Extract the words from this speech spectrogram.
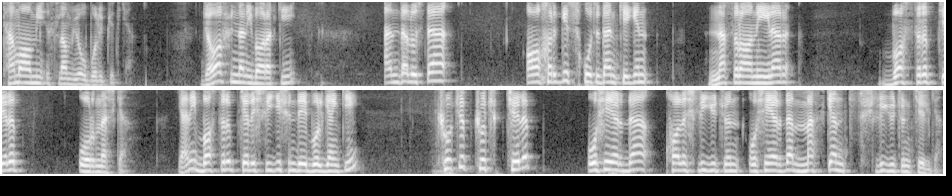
tamomiy islom yo'q bo'lib ketgan? Javob shundan iboratki, Andalusda oxirgi suqutidan keyin nasroniylar bostirib kelib o'rnashgan. Ya'ni bostirib kelishligi shunday bo'lganki, ko'chib-ko'chib kelib o'sha yerda qolishlik uchun, o'sha yerda maskan tutishlik uchun kelgan.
